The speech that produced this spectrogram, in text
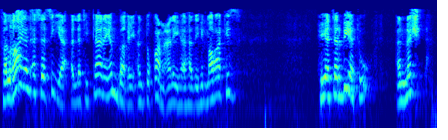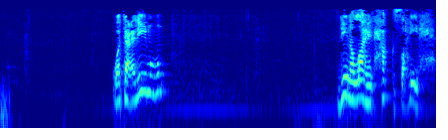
فالغاية الأساسية التي كان ينبغي أن تقام عليها هذه المراكز هي تربية النشء وتعليمهم دين الله الحق الصحيح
